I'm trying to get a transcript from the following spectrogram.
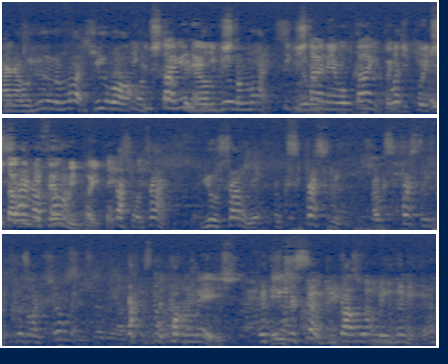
And our human rights, you are You can stay in there. You can, human rights. you can stay in there all day, but Well, you, we just don't want you filming people. That's what I'm saying. You're saying it expressly, expressly because I'm filming. That's The problem is, If you'd is have said you don't want me in here,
